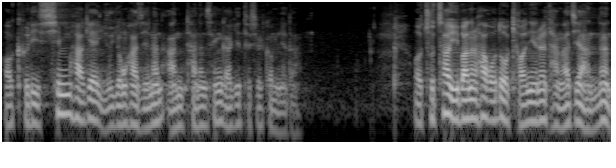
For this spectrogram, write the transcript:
어, 그리 심하게 유용하지는 않다는 생각이 드실 겁니다. 어, 주차 위반을 하고도 견인을 당하지 않는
